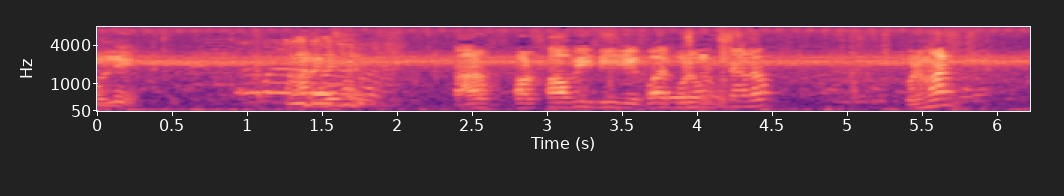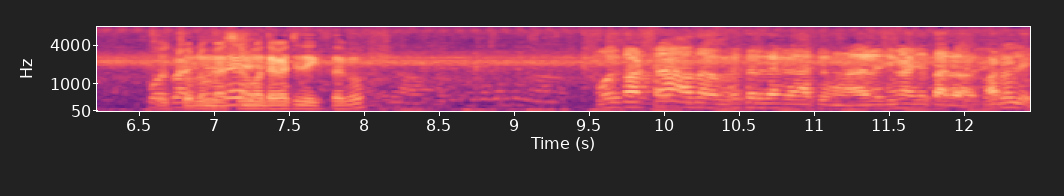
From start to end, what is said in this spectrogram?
করলি? তারপর সবই দিয়েছি কয় পরিমাণ কোথায় গেল? পরিমাণ? তো চলো মেসের মধ্যে দেখাচ্ছি দেখতে থাকো। ওই কাঠটা আদা ভেতরে দেখা আছে মনে হয়। অ্যালোজিন আছে তার আছে। পাঠালে?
